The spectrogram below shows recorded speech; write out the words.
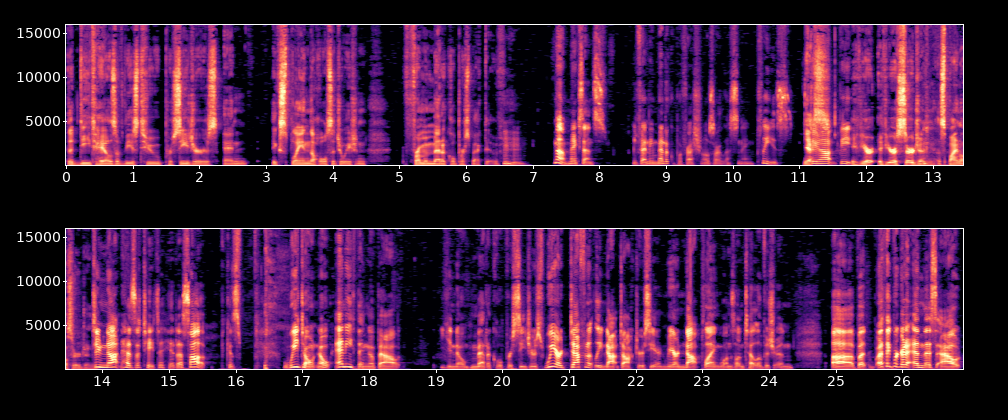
the details of these two procedures and explain the whole situation from a medical perspective. Mm-hmm. no, makes sense. If any medical professionals are listening, please Yes. Do not be If you're if you're a surgeon, a spinal surgeon, do not hesitate to hit us up because we don't know anything about you know medical procedures. We are definitely not doctors here and we are not playing ones on television. Uh, but i think we're going to end this out.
